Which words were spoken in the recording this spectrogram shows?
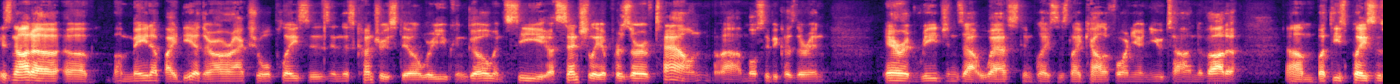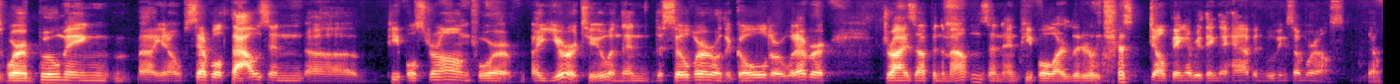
is not a, a, a made up idea. There are actual places in this country still where you can go and see essentially a preserved town, uh, mostly because they're in arid regions out west in places like California and Utah and Nevada. Um, but these places were booming, uh, you know, several thousand uh, people strong for a year or two, and then the silver or the gold or whatever dries up in the mountains, and, and people are literally just dumping everything they have and moving somewhere else. So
